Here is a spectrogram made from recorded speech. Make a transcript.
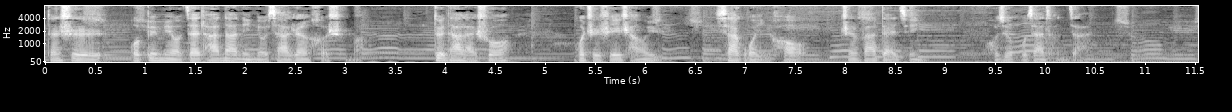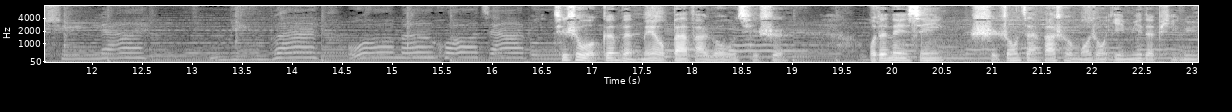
但是我并没有在他那里留下任何什么。对他来说，我只是一场雨，下过以后蒸发殆尽，我就不再存在。其实我根本没有办法若无其事，我的内心始终在发出某种隐秘的频率。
